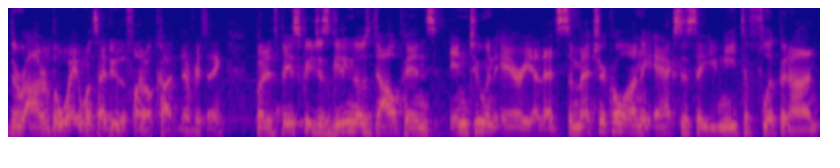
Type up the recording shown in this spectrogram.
they're out of the way once I do the final cut and everything. But it's basically just getting those dowel pins into an area that's symmetrical on the axis that you need to flip it on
